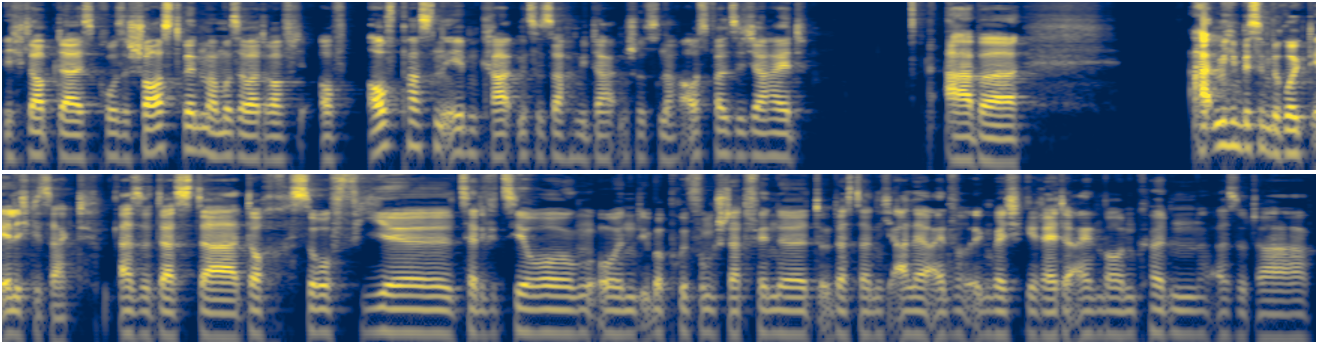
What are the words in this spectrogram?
Ich glaube, da ist große Chance drin. Man muss aber darauf auf, aufpassen, eben gerade mit so Sachen wie Datenschutz nach Ausfallsicherheit. Aber hat mich ein bisschen beruhigt, ehrlich gesagt. Also, dass da doch so viel Zertifizierung und Überprüfung stattfindet und dass da nicht alle einfach irgendwelche Geräte einbauen können. Also, da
